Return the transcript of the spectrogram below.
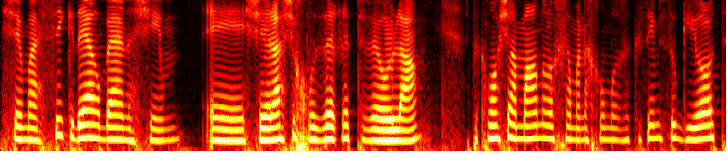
שמעסיק די הרבה אנשים, אה, שאלה שחוזרת ועולה, וכמו שאמרנו לכם, אנחנו מרכזים סוגיות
